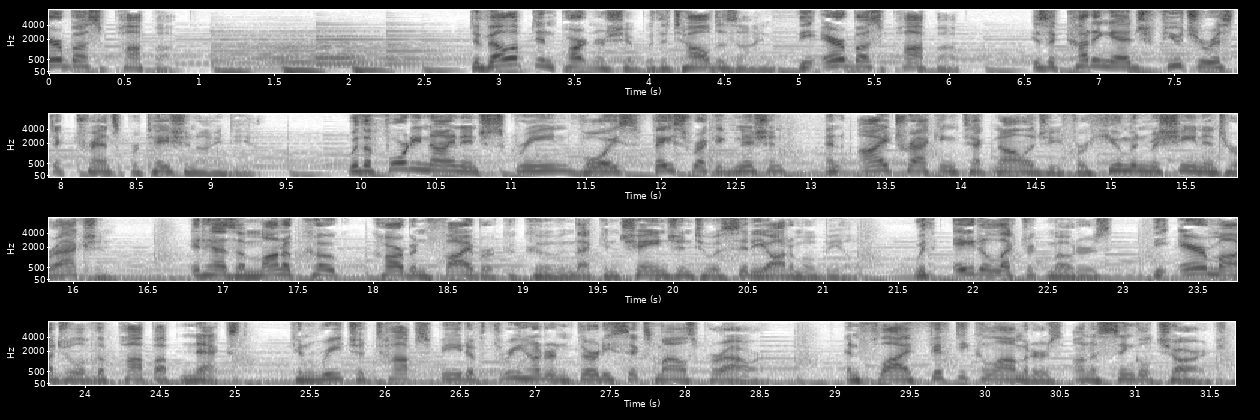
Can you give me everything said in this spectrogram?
Airbus Pop-Up. Developed in partnership with Italdesign, the Airbus Pop-Up is a cutting-edge futuristic transportation idea. With a 49-inch screen, voice, face recognition, and eye-tracking technology for human-machine interaction, it has a monocoque carbon fiber cocoon that can change into a city automobile. With eight electric motors, the air module of the pop-up Next can reach a top speed of 336 miles per hour and fly 50 kilometers on a single charge.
